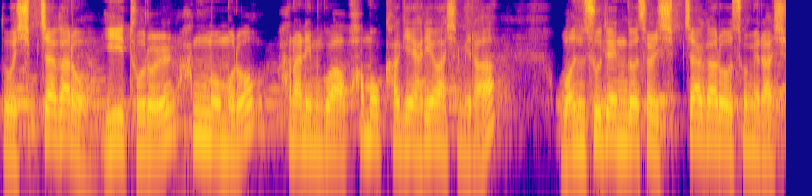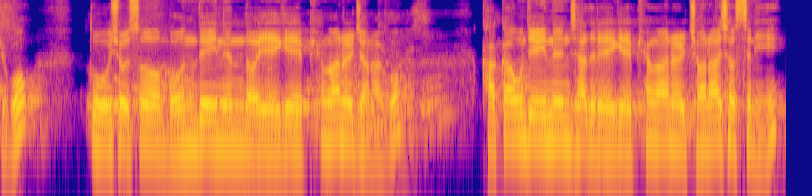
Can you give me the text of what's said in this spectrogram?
또 십자가로 이 둘을 한 몸으로 하나님과 화목하게 하려 하심이라 원수된 것을 십자가로 소멸하시고 또 오셔서 먼 데 있는 너희에게 평안을 전하고 가까운 데 있는 자들에게 평안을 전하셨으니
